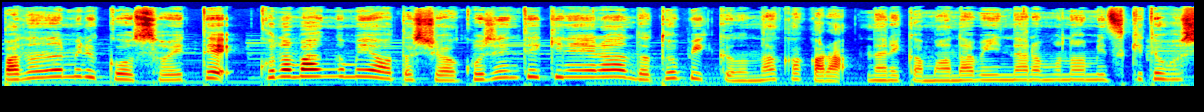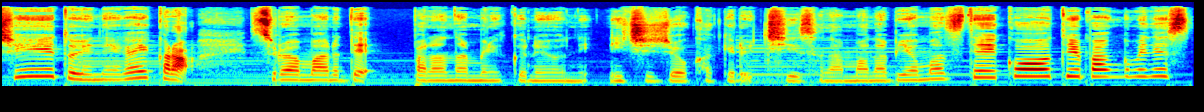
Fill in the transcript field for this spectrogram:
バナナミルクを添えて、この番組は私は個人的に選んだトピックの中から何か学びになるものを見つけてほしいという願いから、それはまるでバナナミルクのように日常をかける小さな学びを混ぜていこうという番組です。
